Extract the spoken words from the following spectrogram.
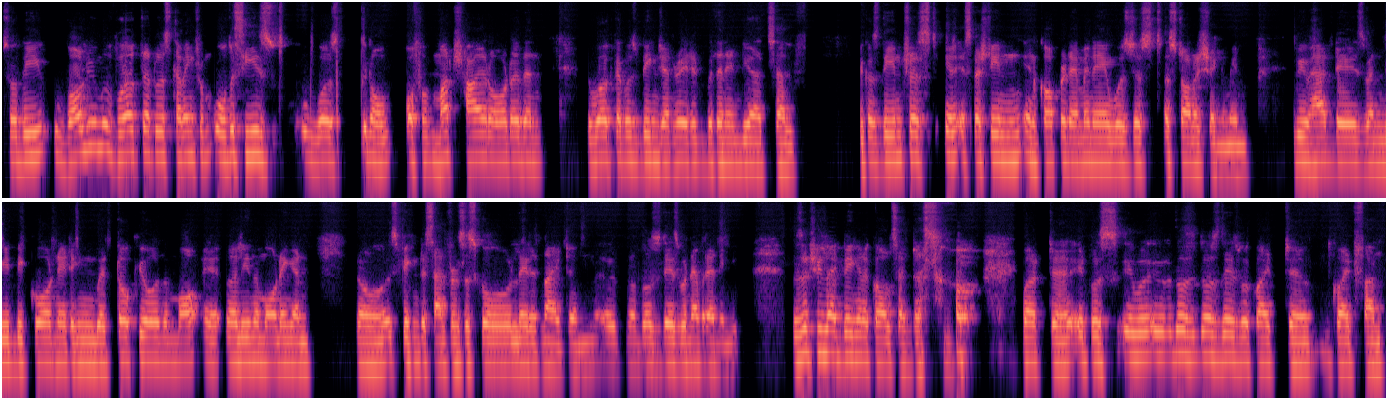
So the volume of work that was coming from overseas was, you know, of a much higher order than the work that was being generated within India itself. Because the interest, especially in, in corporate M&A, was just astonishing. I mean, we've had days when we'd be coordinating with Tokyo in the mo- eh, early in the morning and you know speaking to San Francisco late at night, and uh, you know, those days were never ending. It was literally like being in a call center. So, but uh, it was it, it, those those days were quite uh, quite fun.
